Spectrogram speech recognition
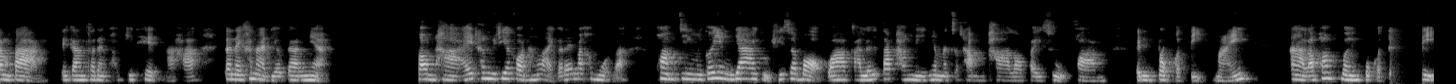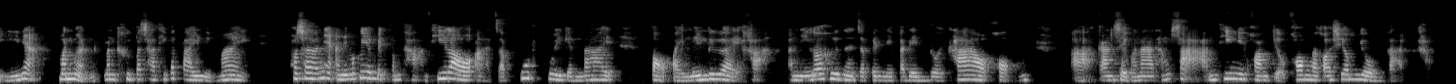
ต่างๆ ในการแสดงความคิดเห็นนะคะ แต่ในขณะเดียวกันเนี่ยตอนท้ายท่านวิทยากรทั้งหลายก็ได้มาขมวดว่า ความจริงมันก็ยังยากอยู่ที่จะบอกว่าการเลือกตั้งครั้งนี้เนี่ยมันจะทำพาเราไปสู่ความเป็นปกติไหมอ่า แล้วความเป็นปกตินี้เนี่ยมันเหมือนมันคือประชาธิปไตยหรือไม่ เพราะฉะนั้นเนี่ยอันนี้มันก็ยังเป็นคำถามที่เราอาจจะพูดคุยกันได้ต่อไปเรื่อยๆ ค่ะ อันนี้ก็คือจะเป็นในประเด็นโดยคร่าวของอการเสวนาทั้งสามที่มีความเกี่ยวข้องแล้วก็เชื่อมโยงกันค่ะ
